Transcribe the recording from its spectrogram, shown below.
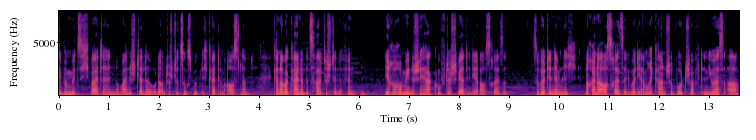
Sie bemüht sich weiterhin um eine Stelle oder Unterstützungsmöglichkeit im Ausland, kann aber keine bezahlte Stelle finden. Ihre rumänische Herkunft erschwert ihr die Ausreise. So wird ihr nämlich noch eine Ausreise über die amerikanische Botschaft in die USA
